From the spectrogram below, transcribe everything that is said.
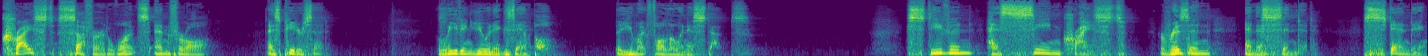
Christ suffered once and for all, as Peter said, leaving you an example that you might follow in his steps. Stephen has seen Christ risen and ascended, standing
